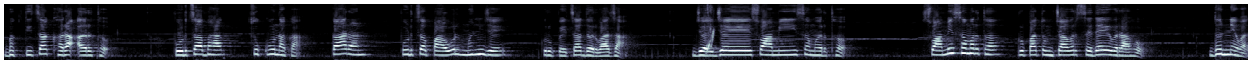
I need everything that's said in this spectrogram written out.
भक्तीचा खरा अर्थ. पुढचा भाग चुकू नका कारण पुढचं पाऊल म्हणजे कृपेचा दरवाजा. जय जय स्वामी समर्थ. स्वामी समर्थ कृपा तुमच्यावर सदैव राहो. धन्यवाद.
